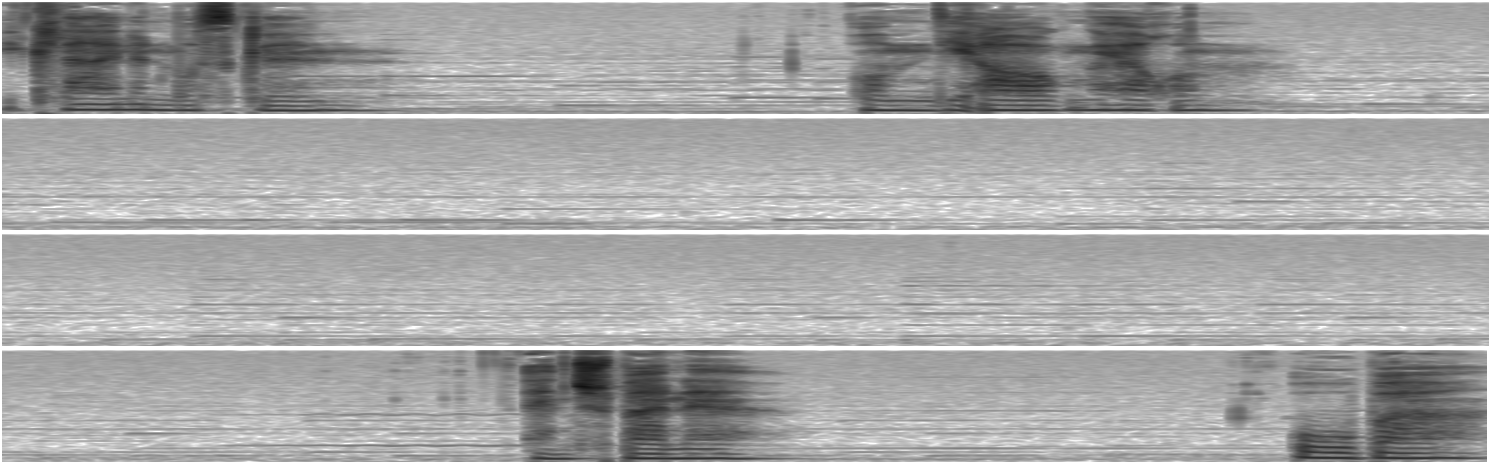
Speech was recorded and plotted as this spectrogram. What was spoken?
die kleinen Muskeln um die Augen herum. Entspanne Ober-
